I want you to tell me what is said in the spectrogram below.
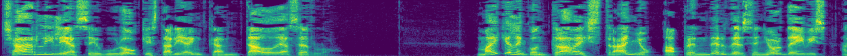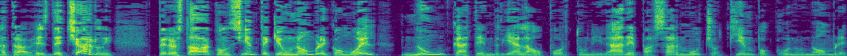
Charlie le aseguró que estaría encantado de hacerlo. Michael encontraba extraño aprender del señor Davis a través de Charlie, pero estaba consciente que un hombre como él nunca tendría la oportunidad de pasar mucho tiempo con un hombre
